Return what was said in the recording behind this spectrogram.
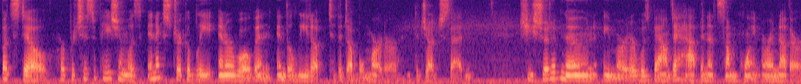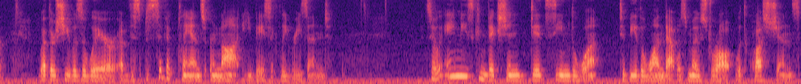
But still, her participation was inextricably interwoven in the lead up to the double murder, the judge said. She should have known a murder was bound to happen at some point or another, whether she was aware of the specific plans or not, he basically reasoned. So Amy's conviction did seem the one to be the one that was most wrought with questions.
